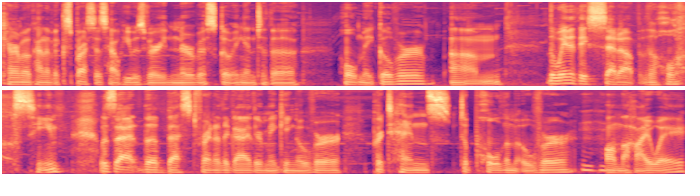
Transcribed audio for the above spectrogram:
Karamo kind of expresses how he was very nervous going into the whole makeover. Um, the way that they set up the whole scene was that the best friend of the guy they're making over pretends to pull them over on the highway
